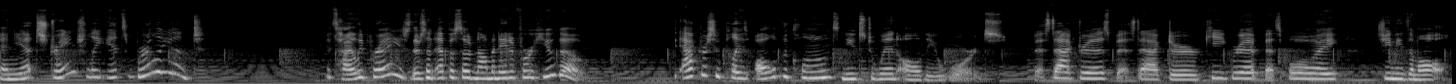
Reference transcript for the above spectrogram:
And yet, strangely, it's brilliant. It's highly praised. There's an episode nominated for a Hugo. The actress who plays all of the clones needs to win all the awards Best Actress, Best Actor, Key Grip, Best Boy. She needs them all.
